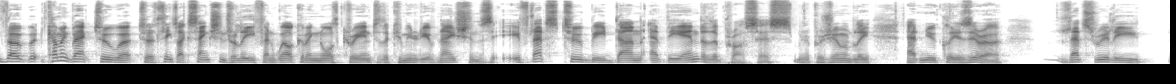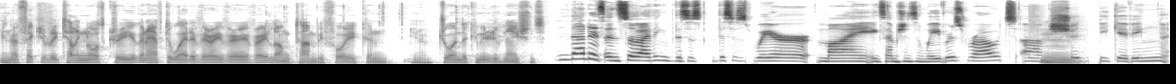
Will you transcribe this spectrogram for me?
though, but coming back to uh, to things like sanctions relief and welcoming North Korea into the community of nations, if that's to be done at the end of the process, you know, presumably at nuclear zero, that's really you know, effectively telling North Korea you're going to have to wait a very, very, very long time before you can, you know, join the community of nations. That is, and so I think this is this is where my exemptions and waivers route um, mm. should be giving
